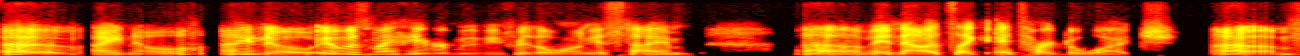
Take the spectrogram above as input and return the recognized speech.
of, I know, I know. It was my favorite movie for the longest time. Um, and now it's like it's hard to watch. Um,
